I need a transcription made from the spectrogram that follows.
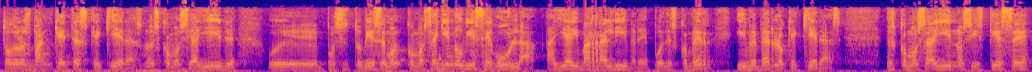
todos los banquetes que quieras, ¿no? Es como si allí, eh, pues tuviésemos, como si allí no hubiese gula, allí hay barra libre, puedes comer y beber lo que quieras. Es como si allí no existiese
